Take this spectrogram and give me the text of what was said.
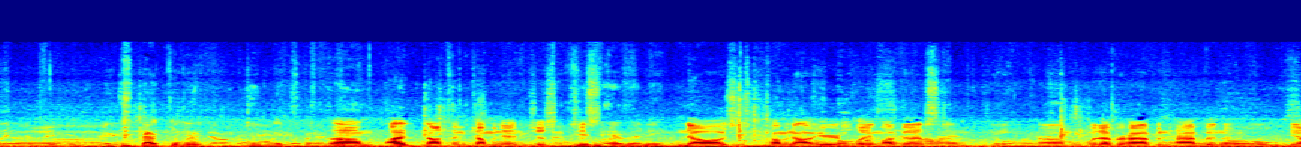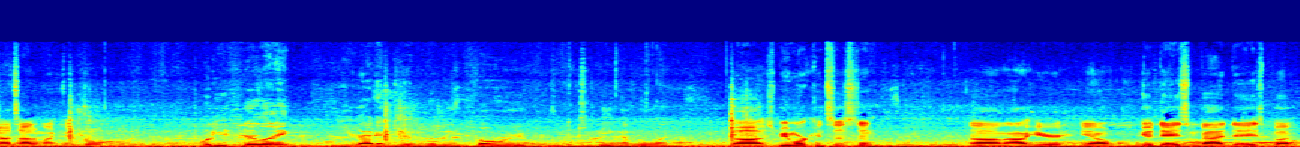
like, expected it? Didn't expect it? Um, I had nothing coming in. Just, you just didn't have any. No, I was just coming out here and playing my best, and um, whatever happened happened. And, you know, it's out of my control. What do you feel like you got to do moving forward to be number one? Uh, just be more consistent um, out here. You know, good days and bad days, but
